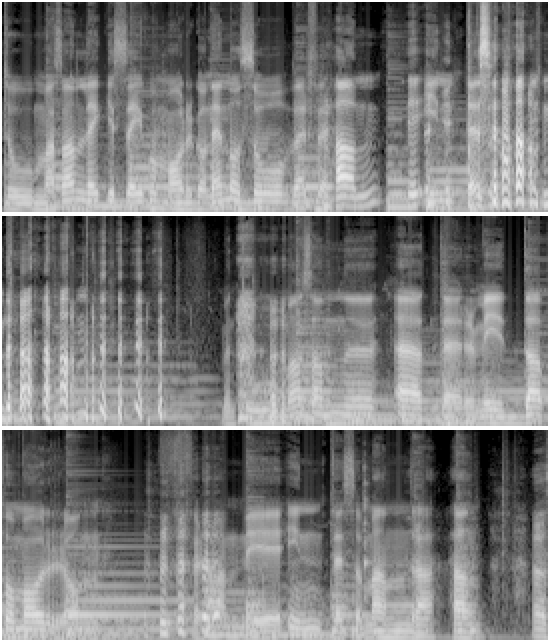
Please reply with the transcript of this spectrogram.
Thomas han lägger sig på morgonen och sover för han är inte som andra han. Men Thomas han eh, äter middag på morgon för han är inte som andra han. Jag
